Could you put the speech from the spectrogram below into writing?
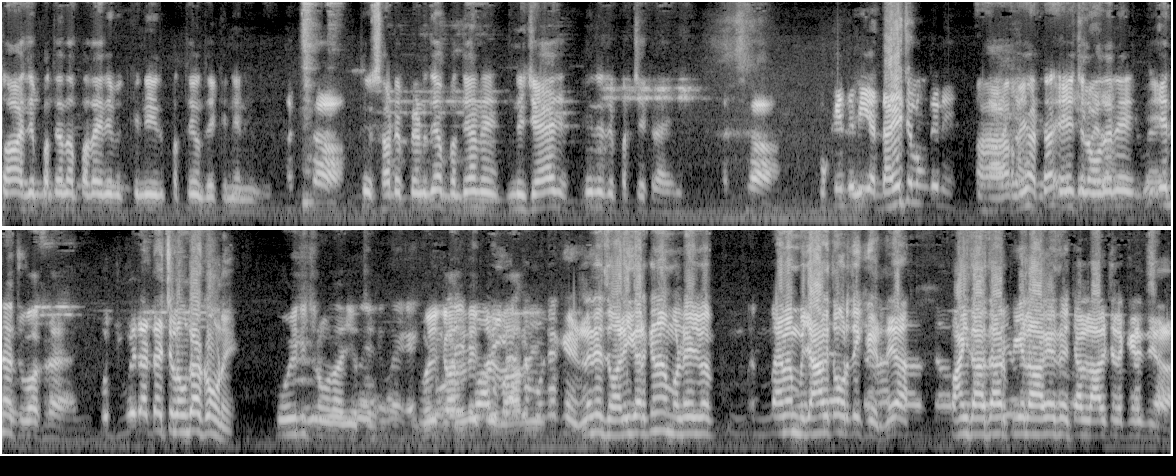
ਤਾਜ ਦੇ ਪੱਤਿਆਂ ਦਾ ਪਤਾ ਹੀ ਨਹੀਂ ਵੀ ਕਿੰਨੇ ਪੱਤੇ ਹੁੰਦੇ ਕਿੰਨੇ ਨਹੀਂ ਹੁੰਦੇ। ਅੱਛਾ। ਤੇ ਸਾਡੇ ਪਿੰਡ ਦੇ ਬੰਦਿਆਂ ਨੇ ਨਜਾਇਜ਼ ਇਹਦੇ ਤੇ ਪਰਚੇ ਕਰਾਏ ਨੇ। ਅੱਛਾ। ਉਹ ਕਹਿੰਦੇ ਵੀ ਅੱਡਾ ਇਹ ਚਲਾਉਂਦੇ ਨੇ। ਹਾਂ ਵੀ ਅੱਡਾ ਇਹ ਚਲਾਉਂਦੇ ਨੇ ਵੀ ਇਹਨਾਂ ਜੁਆ ਖੜਾਇਆ ਜੀ ਉਹ ਜੂਏ ਦਾ ਅੱਡਾ ਚਲਾਉਂਦਾ ਕੌਣ ਹੈ? ਕੋਈ ਨਹੀਂ ਚਲਾਉਂਦਾ ਜੀ ਉੱਥੇ। ਕੋਈ ਗੱਲ ਨਹੀਂ ਕੋਈ ਬਾਤ ਨਹੀਂ। ਮੁੰਡੇ ਖੇਡ ਲੈਂਦੇ ਦਿਵਾਲੀ ਕਰਕੇ ਨਾ ਮੁੰਡੇ ਜੋ ਐਵੇਂ ਮਜ਼ਾਕ ਤੌਰ ਤੇ ਖੇਡਦੇ ਆ। 5-10000 ਰੁਪਏ ਲਾ ਕੇ ਤੇ ਚੱਲ ਲਾਲਚ ਲੱਗੇ ਰਹਿੰਦੇ ਆ।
